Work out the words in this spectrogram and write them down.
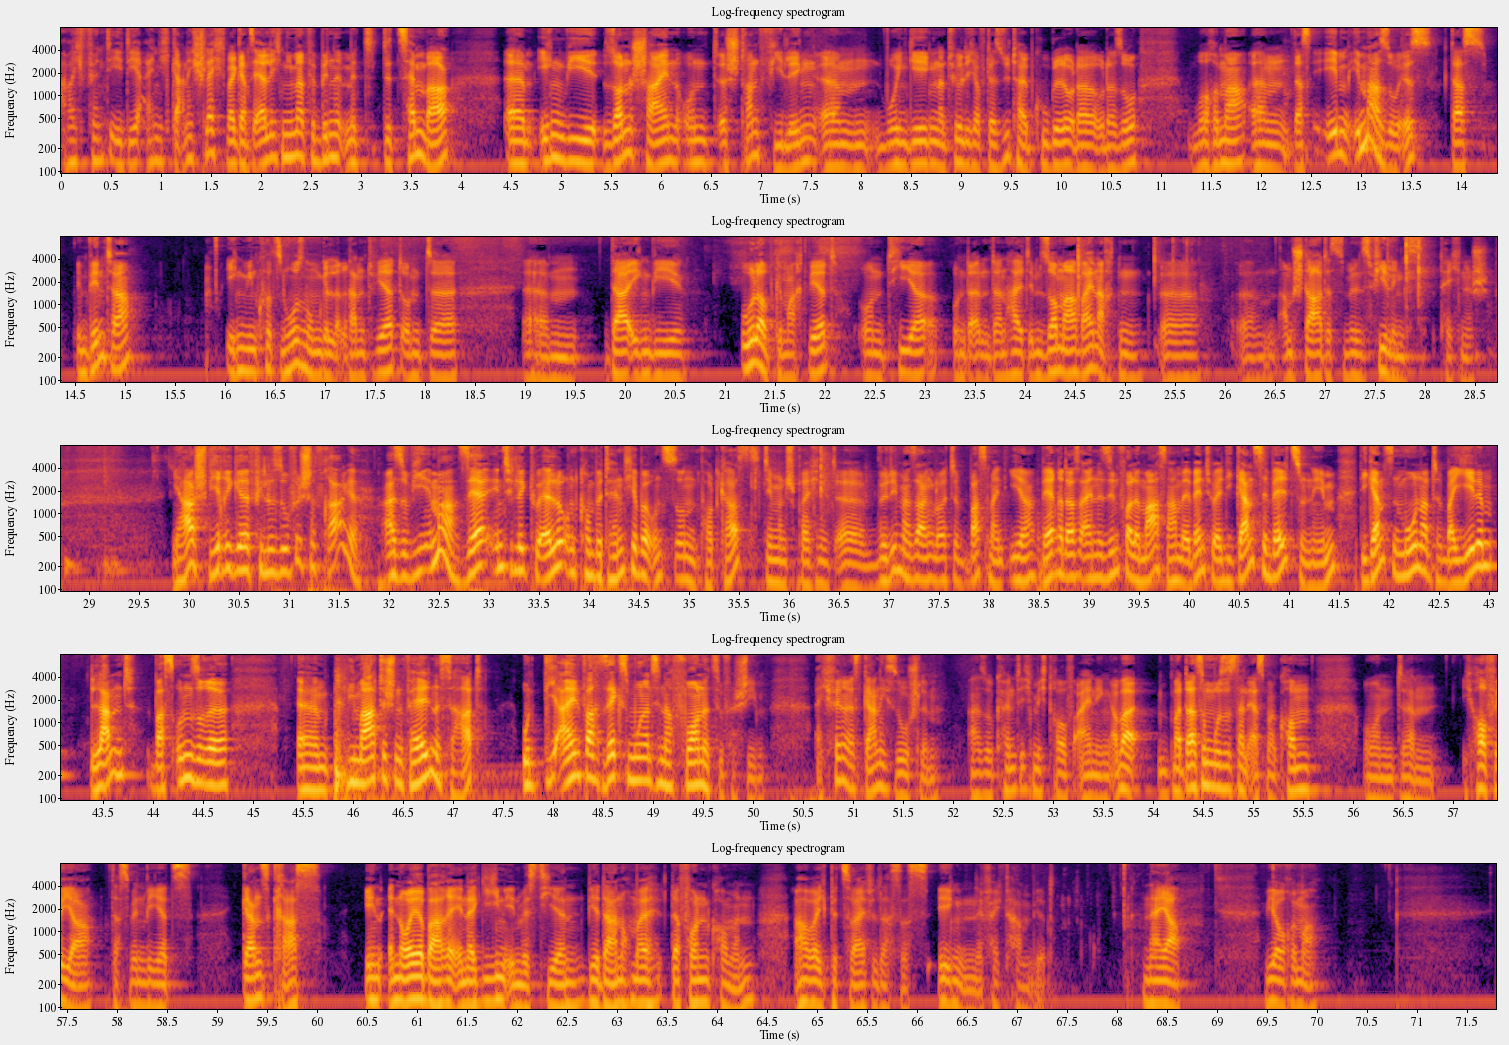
Aber ich finde die Idee eigentlich gar nicht schlecht, weil ganz ehrlich, niemand verbindet mit Dezember ähm, irgendwie Sonnenschein und äh, Strandfeeling, ähm, wohingegen natürlich auf der Südhalbkugel oder, oder so, wo auch immer, ähm, das eben immer so ist, dass im Winter irgendwie in kurzen Hosen rumgerannt wird und äh, ähm, da irgendwie Urlaub gemacht wird und hier und dann, dann halt im Sommer Weihnachten äh, ähm, am Start ist, zumindest feelingstechnisch. Ja, schwierige philosophische Frage. Also wie immer, sehr intellektuelle und kompetent hier bei uns so ein Podcast. Dementsprechend äh, würde ich mal sagen, Leute, was meint ihr? Wäre das eine sinnvolle Maßnahme, eventuell die ganze Welt zu nehmen, die ganzen Monate bei jedem Land, was unsere ähm, klimatischen Verhältnisse hat, und die einfach sechs Monate nach vorne zu verschieben? Ich finde das gar nicht so schlimm. Also könnte ich mich drauf einigen. Aber dazu muss es dann erstmal kommen. Und ähm, ich hoffe ja, dass wenn wir jetzt ganz krass in erneuerbare Energien investieren, wir da noch mal davon kommen. Aber ich bezweifle, dass das irgendeinen Effekt haben wird. Naja, wie auch immer.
